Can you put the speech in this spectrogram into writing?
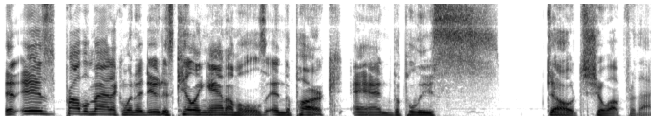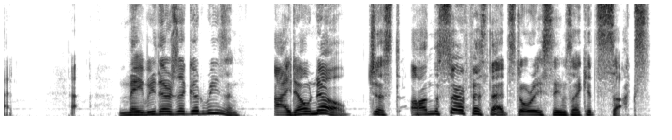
it is problematic when a dude is killing animals in the park and the police don't show up for that. Maybe there's a good reason. I don't know. Just on the surface, that story seems like it sucks.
